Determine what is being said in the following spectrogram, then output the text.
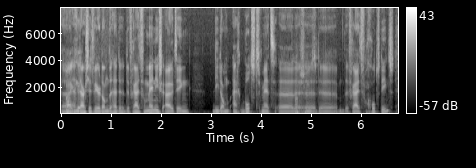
Uh, en daar zit weer dan de, de, de, vrijheid van meningsuiting, die dan eigenlijk botst met de, de, de, vrijheid van godsdienst.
